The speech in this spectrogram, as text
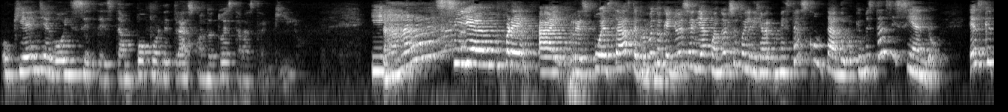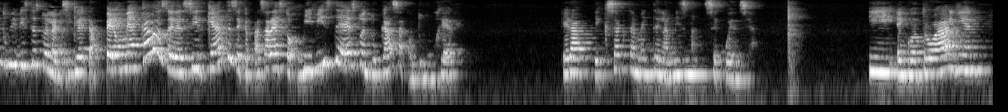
o quién llegó y se te estampó por detrás cuando tú estabas tranquilo. Y Ah, siempre hay respuestas. Te prometo que yo ese día, cuando él se fue, le dije, "A ver, me estás contando, lo que me estás diciendo es que tú viviste esto en la bicicleta, pero me acabas de decir que antes de que pasara esto, viviste esto en tu casa con tu mujer. Era exactamente la misma secuencia. Y encontró a alguien,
